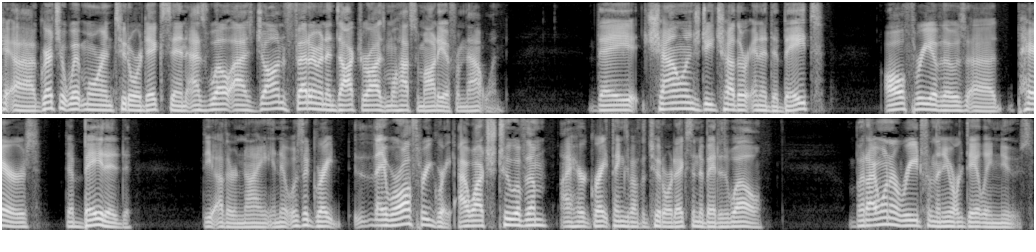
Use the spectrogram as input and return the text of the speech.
uh, Gretchen Whitmer and Tudor Dixon, as well as John Fetterman and Dr. Oz. And we'll have some audio from that one. They challenged each other in a debate. All three of those uh, pairs debated the other night, and it was a great. They were all three great. I watched two of them. I heard great things about the Tudor Dixon debate as well but I want to read from the New York Daily News.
